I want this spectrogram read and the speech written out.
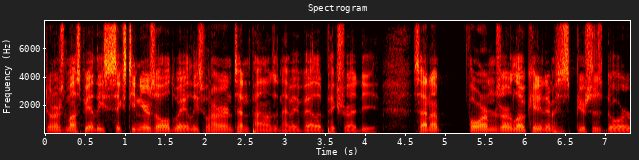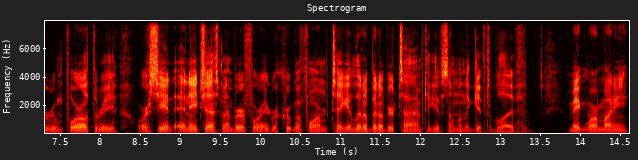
Donors must be at least 16 years old, weigh at least 110 pounds, and have a valid picture ID. Sign up forms are located at Mrs. Pierce's door, room 403, or see an NHS member for a recruitment form. Take a little bit of your time to give someone the gift of life. Make more money,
